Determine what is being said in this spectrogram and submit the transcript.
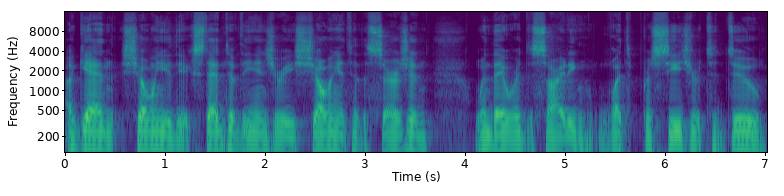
again, showing you the extent of the injury, showing it to the surgeon when they were deciding what procedure to do,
